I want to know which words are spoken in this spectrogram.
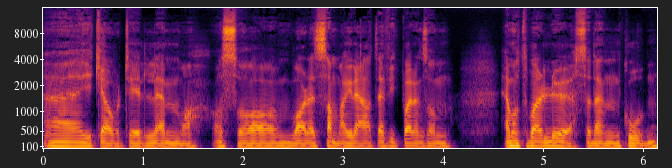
eh, gikk jeg over til MMA, og så var det samme greia at jeg fikk bare en sånn Jeg måtte bare løse den koden.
